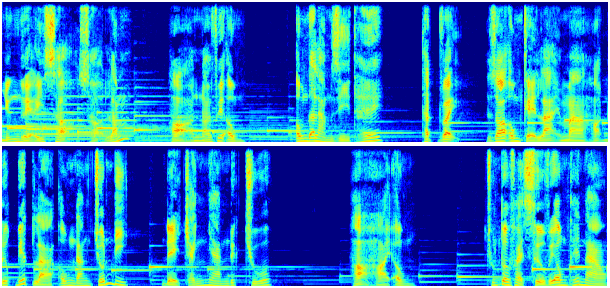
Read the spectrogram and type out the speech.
Những người ấy sợ, sợ lắm. Họ nói với ông, ông đã làm gì thế? Thật vậy, do ông kể lại mà họ được biết là ông đang trốn đi để tránh nhan Đức Chúa. Họ hỏi ông, chúng tôi phải xử với ông thế nào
